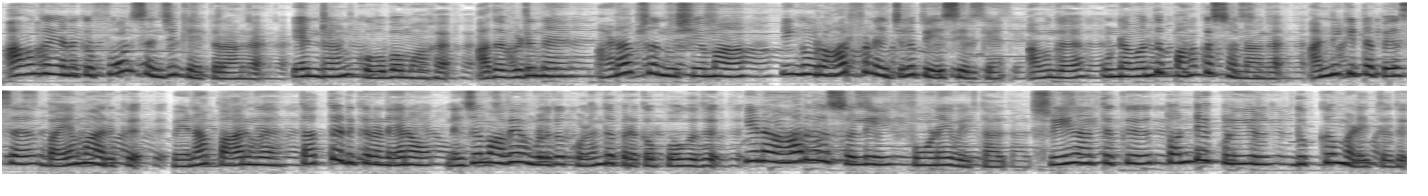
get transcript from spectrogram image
அவங்க எனக்கு போன் செஞ்சு கேக்குறாங்க என்றான் கோபமாக. அதை விடுன அடாப்ஷன் விஷயமா இங்க ஒரு ஆர்ஃபனேஜ்ல பேசியிருக்கேன். அவங்க உன்னை வந்து பார்க்க சொன்னாங்க. அன்னிக்கிட்ட பேச பயமா இருக்கு. வேணா பாருங்க தத்தெடுக்கிற நேரம் நிஜமாவே உங்களுக்கு குழந்தை பிறக்க போகுது என ஆறுதல் சொல்லி போனை வைத்தாள். ஸ்ரீநாத்துக்கு தொண்டை குழியில் துக்கம் அடைத்தது.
